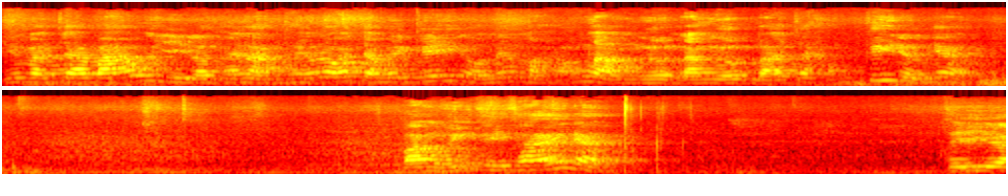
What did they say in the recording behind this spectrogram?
Nhưng mà cha báo cái gì là phải làm theo đó cho mới ký. Còn nếu mà không làm ngược làm ngược lại cha không ký được nha. Bà Nguyễn Thị Thái nè. Thì uh,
